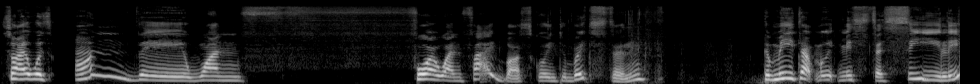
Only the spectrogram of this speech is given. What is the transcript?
So I was on the 1415 bus going to Brixton to meet up with Mr. Seeley.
